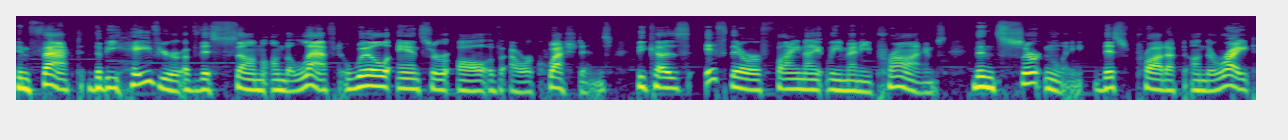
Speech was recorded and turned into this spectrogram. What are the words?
In fact, the behavior of this sum on the left will answer all of our questions, because if there are finitely many primes, then certainly this product on the right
